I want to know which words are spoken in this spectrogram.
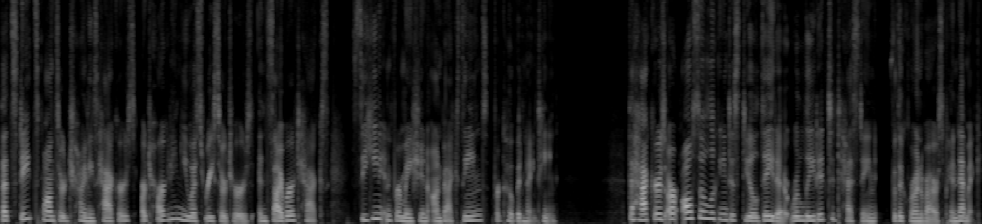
that state sponsored Chinese hackers are targeting U.S. researchers in cyber attacks seeking information on vaccines for COVID 19. The hackers are also looking to steal data related to testing for the coronavirus pandemic,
